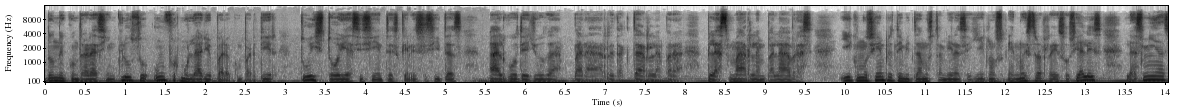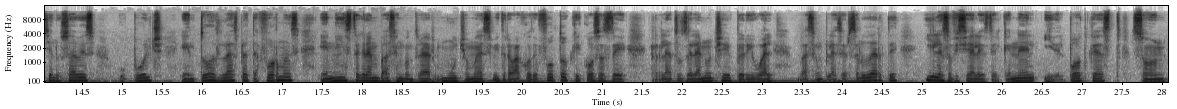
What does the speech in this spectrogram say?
donde encontrarás incluso un formulario para compartir tu historia si sientes que necesitas algo de ayuda para redactarla, para plasmarla en palabras. Y como siempre te invitamos también a seguirnos en nuestras redes sociales, las mías ya lo sabes, Upolch en todas las plataformas, en Instagram vas a encontrar mucho más mi trabajo de foto que cosas de relatos de la noche, pero igual va a ser un placer saludarte y las oficiales del canal y del podcast son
